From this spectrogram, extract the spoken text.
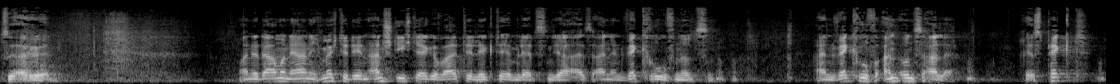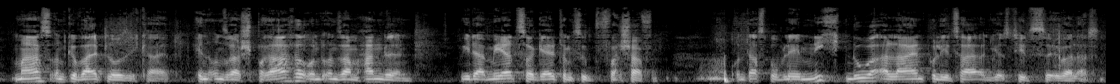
zu erhöhen. Meine Damen und Herren, ich möchte den Anstieg der Gewaltdelikte im letzten Jahr als einen Weckruf nutzen. Einen Weckruf an uns alle. Respekt, Maß und Gewaltlosigkeit in unserer Sprache und unserem Handeln wieder mehr zur Geltung zu verschaffen und das Problem nicht nur allein Polizei und Justiz zu überlassen.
